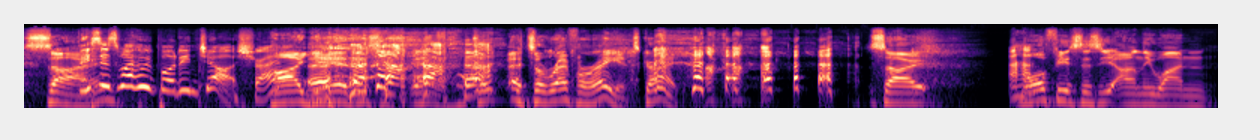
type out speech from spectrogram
So this is why we brought in Josh, right? Oh yeah, this is, yeah. It's, a, it's a referee. It's great. So Uh-huh. Morpheus is the only one.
